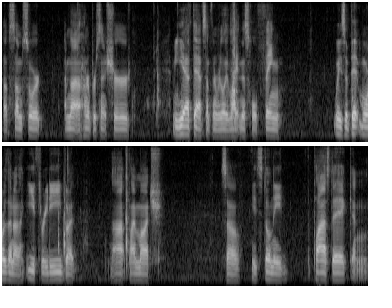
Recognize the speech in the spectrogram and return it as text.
of some sort. I'm not 100% sure. I mean, you have to have something really light, and this whole thing weighs a bit more than a E3D, but not by much. So you still need the plastic and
